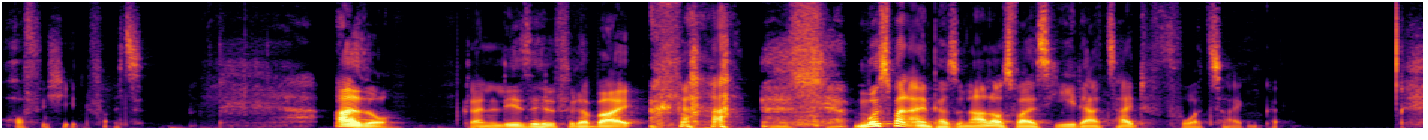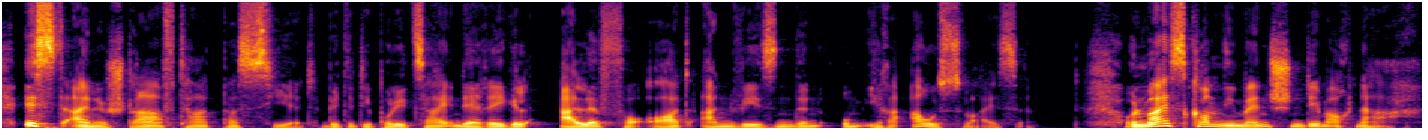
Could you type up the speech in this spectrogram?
Hoffe ich jedenfalls. Also, kleine Lesehilfe dabei. Muss man einen Personalausweis jederzeit vorzeigen können. Ist eine Straftat passiert, bittet die Polizei in der Regel alle vor Ort Anwesenden um ihre Ausweise. Und meist kommen die Menschen dem auch nach.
